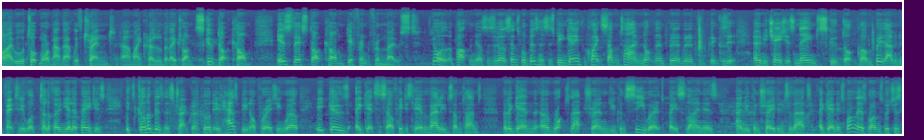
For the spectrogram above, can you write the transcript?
All right, we'll talk more about that with Trend uh, Micro a little bit later on. Scoot.com. Is this .com different from most? Well, apartment, else, it's got a sensible business. It's been going for quite some time, not uh, because it only changed its name to Scoot.com. I mean, effectively, what telephone yellow pages. It's got a business track record. It has been operating well. It goes, it gets itself hideously overvalued sometimes. But again, uh, watch that trend. You can see where its baseline is, and you can trade into that. Again, it's one of those ones which is,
